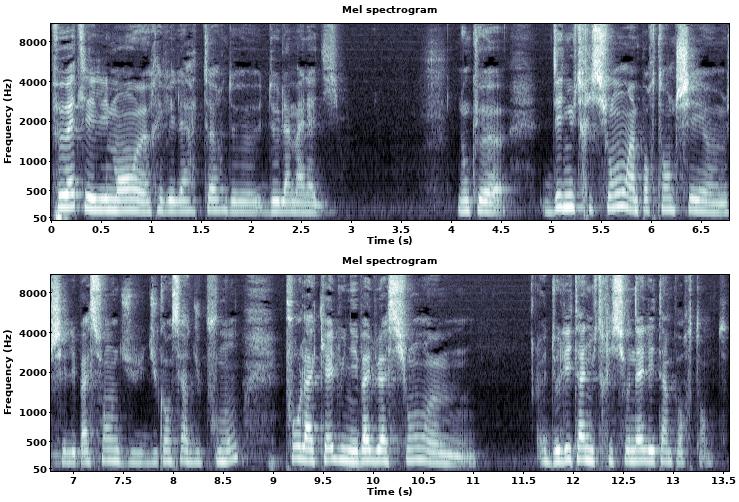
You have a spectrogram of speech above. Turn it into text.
peut être l'élément révélateur de, de, la maladie. Donc dénutrition importante chez, chez les patients du, cancer du poumon, pour laquelle une évaluation de l'état nutritionnel est importante.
